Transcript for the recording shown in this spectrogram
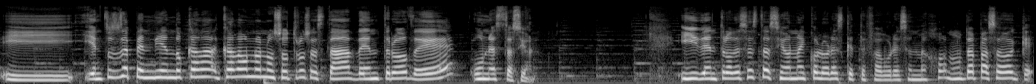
y, y, entonces, dependiendo, cada, cada uno de nosotros está dentro de una estación. Y dentro de esa estación hay colores que te favorecen mejor. ¿No te ha pasado que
